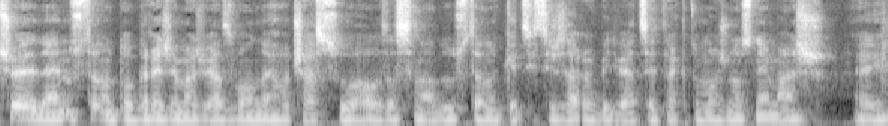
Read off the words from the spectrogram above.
Čo je na jednu stranu dobré, že máš viac voľného času, ale zase na druhú stranu, keď si chceš zarobiť viacej, tak tú možnosť nemáš. Hej?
